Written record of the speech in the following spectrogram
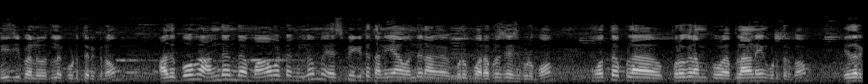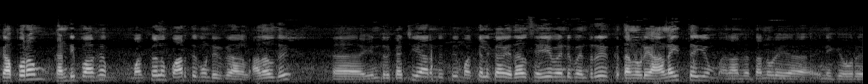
டிஜிபி அலுவலகத்தில் கொடுத்திருக்கிறோம். அது போக அந்தந்த மாவட்டங்களிலும் எஸ்பி கிட்ட தனியா வந்து நாங்க கொடுப்போம் ரெப்ரசன்டேஷன் கொடுப்போம். மொத்த ப்ரோக்ராம் பிளானையும் கொடுத்திருக்கோம். இதற்கு அப்புறம் கண்டிப்பாக மக்களும் பார்த்து கொண்டிருக்கிறார்கள். அதாவது இன்று கட்சி ஆரம்பித்து மக்களுக்காக ஏதாவது செய்ய வேண்டும் என்று தன்னுடைய அனைத்தையும் அந்த தன்னுடைய இன்னைக்கு ஒரு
